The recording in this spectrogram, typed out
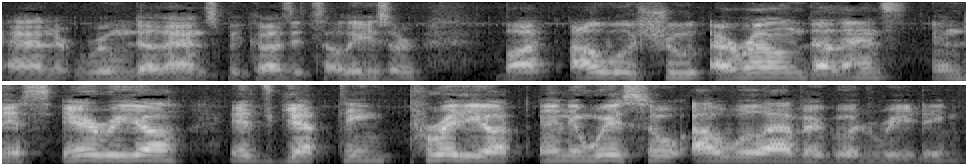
and ruin the lens because it's a laser. But I will shoot around the lens in this area. It's getting pretty hot anyway, so I will have a good reading.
